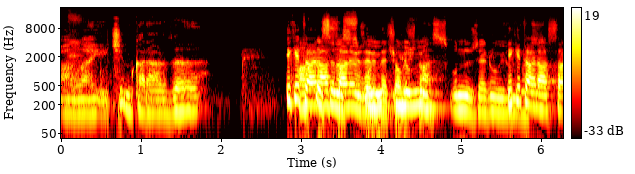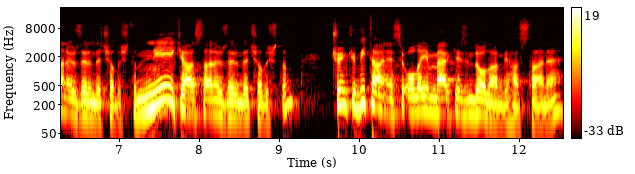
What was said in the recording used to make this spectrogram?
Vallahi içim karardı. İki tane hastane üzerinde Uy- çalıştım. Uyulmaz. Bunun üzerine uyulmaz. İki tane hastane üzerinde çalıştım. Niye iki hastane üzerinde çalıştım? Çünkü bir tanesi olayın merkezinde olan bir hastane,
